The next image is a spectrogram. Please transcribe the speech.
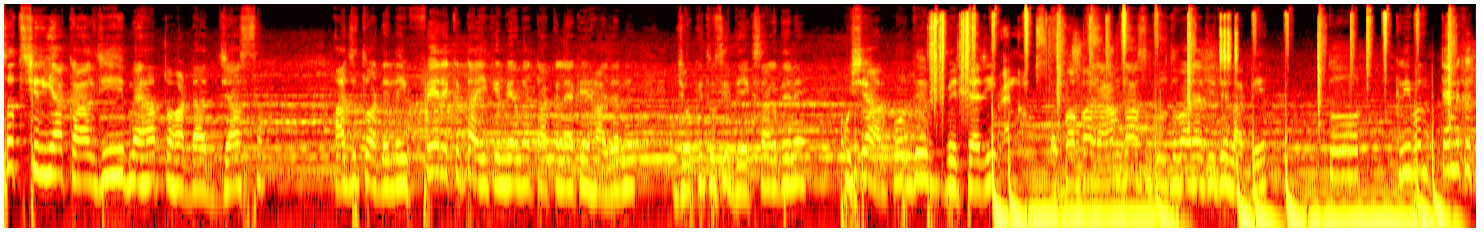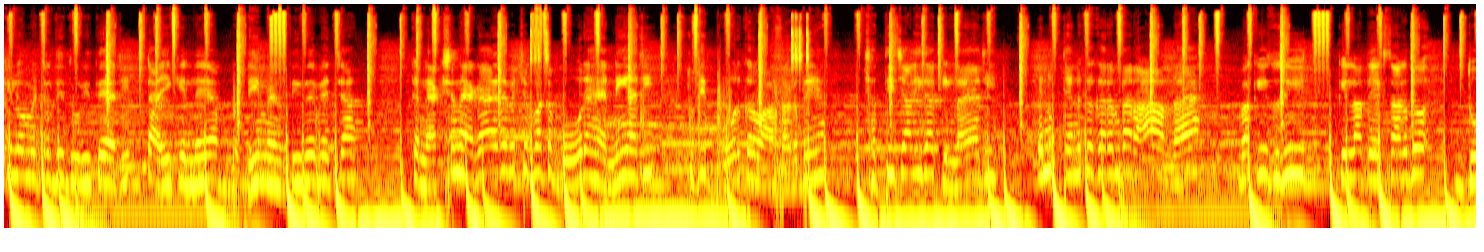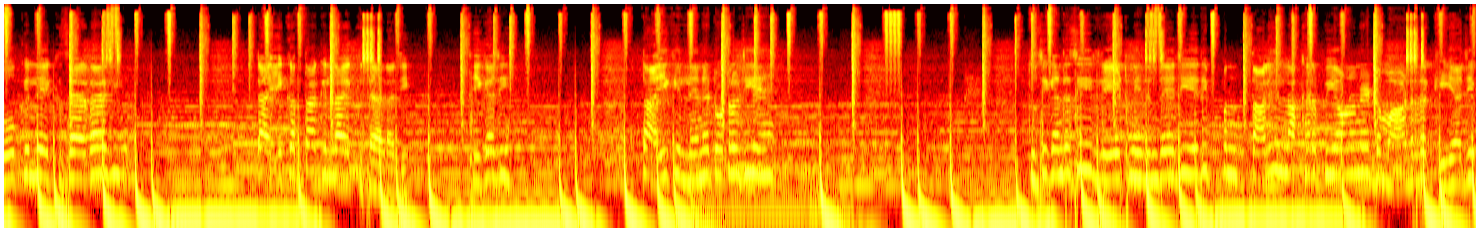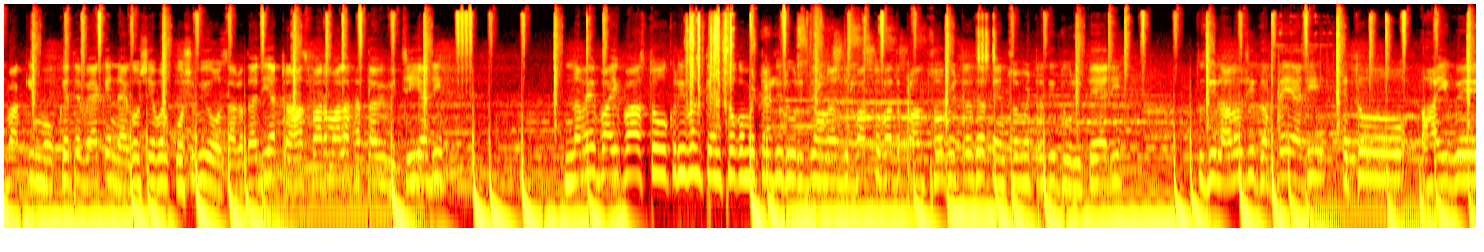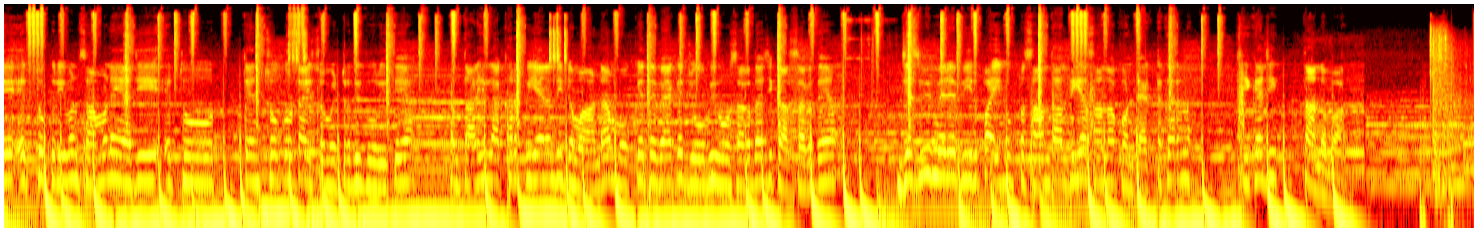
ਸਤਿ ਸ਼੍ਰੀ ਅਕਾਲ ਜੀ, ਮੈਂ ਹਾਂ ਤੁਹਾਡਾ ਜਸ। ਅੱਜ ਤੁਹਾਡੇ ਲਈ ਫਿਰ ਇੱਕ 2.5 ਕਿੱਲਿਆਂ ਦਾ ਟੱਕ ਲੈ ਕੇ ਹਾਜ਼ਰ ਨੇ, ਜੋ ਕਿ ਤੁਸੀਂ ਦੇਖ ਸਕਦੇ ਨੇ। ਹੁਸ਼ਿਆਰਪੁਰ ਦੇ ਵਿੱਚ ਹੈ ਜੀ ਬਾਬਾ ਰਾਮਦਾਸ ਗੁਰਦੁਆਰਾ ਜੀ ਦੇ ਲਾਗੇ। ਤੋਂ ਤਕਰੀਬਨ 3 ਕੁ ਕਿਲੋਮੀਟਰ ਦੀ ਦੂਰੀ ਤੇ ਹੈ ਜੀ 2.5 ਕਿੱਲੇ ਆ, ਵੱਡੀ ਮਿਹਨਤੀ ਦੇ ਵਿੱਚ ਆ। ਕਨੈਕਸ਼ਨ ਹੈਗਾ ਇਹਦੇ ਵਿੱਚ ਬਟ ਬੋਰ ਹੈ ਨਹੀਂ ਆ ਜੀ। ਤੁਸੀਂ ਬੋਰ ਕਰਵਾ ਸਕਦੇ ਆ। 36 40 ਦਾ ਕਿੱਲਾ ਆ ਜੀ। ਇਹਨੂੰ ਤਿੰਨ ਕੁ ਕਰਨ ਦਾ ਰਾਹ ਆਉਂਦਾ ਹੈ। ਬਾਕੀ ਤੁਸੀਂ ਕਿੱਲਾ ਦੇਖ ਸਕਦੇ ਹੋ, ਦੋ ਕਿੱਲੇ ਇੱਕ ਸਾਈਡ ਹੈ ਜੀ। ਢਾਈ ਇੱਕ ਅੱਧਾ ਕਿੱਲਾ ਇੱਕ ਸਾਈਡ ਹੈ ਜੀ। ਠੀਕ ਹੈ ਜੀ? ਢਾਈ ਕਿੱਲੇ ਨੇ ਟੋਟਲ ਜੀ ਇਹ। ਤੁਸੀਂ ਕਹਿੰਦੇ ਸੀ ਰੇਟ ਨਹੀਂ ਦਿੰਦੇ ਜੀ, ਇਹਦੀ 45 ਲੱਖ ਰੁਪਈਆ ਉਹਨਾਂ ਨੇ ਡਿਮਾਂਡ ਰੱਖੀ ਹੈ ਜੀ। ਬਾਕੀ ਮੌਕੇ ਤੇ ਬਹਿ ਕੇ ਨੈਗੋਸ਼ੀਏਬਲ ਕੁਝ ਵੀ ਹੋ ਸਕਦਾ ਜੀ। ਆ ਟਰਾਂਸਫਾਰਮ ਵਾਲਾ ਖੱਤਾ ਵੀ ਵਿੱਚ ਹੀ ਆ ਜੀ। ਨਵੇਂ ਬਾਈਪਾਸ ਤੋਂ ਤਕਰੀਬਨ 300 ਕੁ ਮੀਟਰ ਦੀ ਦੂਰੀ ਤੇ ਹੋਣਾ ਜੀ, ਵੱਧ ਤੋਂ ਵੱਧ 500 ਮੀਟਰ ਜਾਂ 300 ਮੀਟਰ ਦੀ ਦੂਰੀ ਤੇ ਹੈ ਜੀ। ਤੁਸੀਂ ਲਾ ਲਓ ਜੀ, ਗੱਬੇ ਆ ਜੀ, ਇੱਥੋਂ ਹਾਈਵੇ ਇੱਥੋਂ ਤਕਰੀਬਨ ਸਾਹਮਣੇ ਆ ਜੀ, ਇੱਥੋਂ 300 ਕੋ 250 ਮੀਟਰ ਦੀ ਦੂਰੀ ਤੇ ਆ। 45 ਲੱਖ ਰੁਪਈਆ ਇਹਨਾਂ ਦੀ ਡਿਮਾਂਡ ਆ, ਮੌਕੇ ਤੇ ਬਹਿ ਕੇ ਜੋ ਵੀ ਹੋ ਸਕਦਾ ਜੀ ਕਰ ਸਕਦੇ ਆ। ਜਿਸ ਵੀ ਮੇਰੇ ਵੀਰ ਭਾਈ ਨੂੰ ਪਸੰਦ ਆਉਂਦੀ ਆ, ਸਾਨੂੰ ਕੰਟੈਕਟ ਕਰਨ। ਠੀਕ ਹੈ ਜੀ, ਧੰਨਵਾਦ।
